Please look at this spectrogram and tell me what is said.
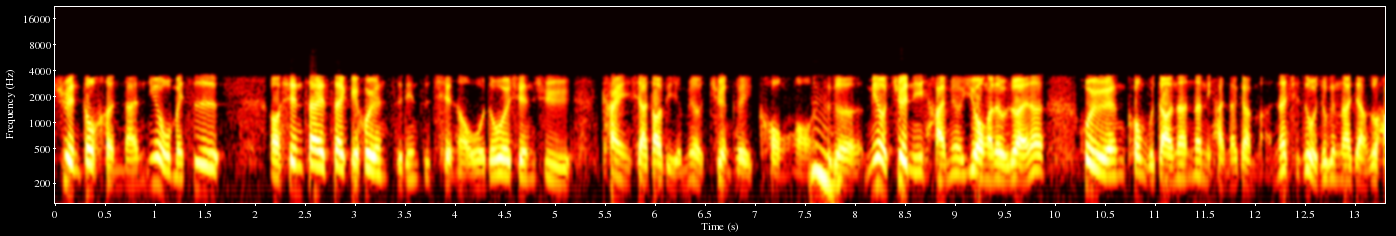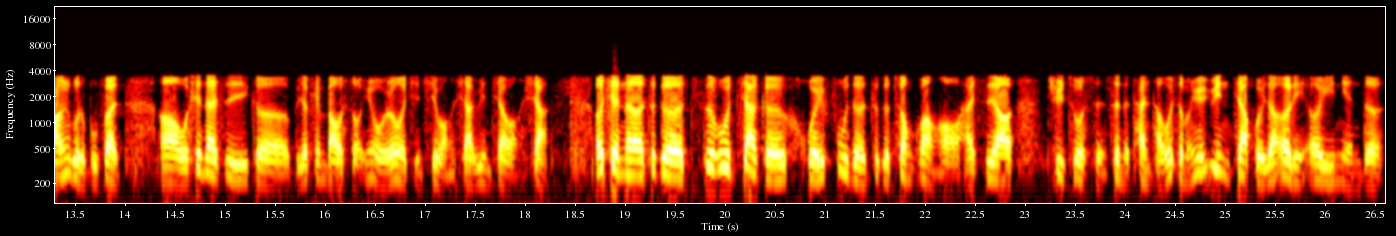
券都很难，因为我每次。哦，现在在给会员指令之前哦，我都会先去看一下到底有没有券可以空哦。这个没有券你还没有用啊，对不对？那会员空不到，那那你喊他干嘛？那其实我就跟大家讲说，航运股的部分啊，我现在是一个比较偏保守，因为我认为景气往下，运价往下，而且呢，这个似乎价格回复的这个状况哦，还是要去做审慎的探讨。为什么？因为运价回到二零二一年的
